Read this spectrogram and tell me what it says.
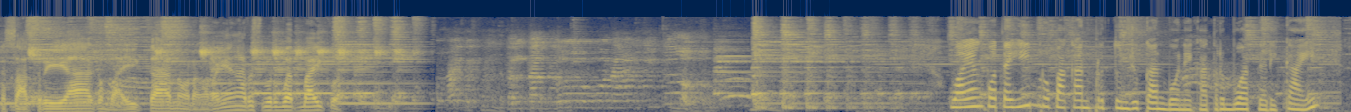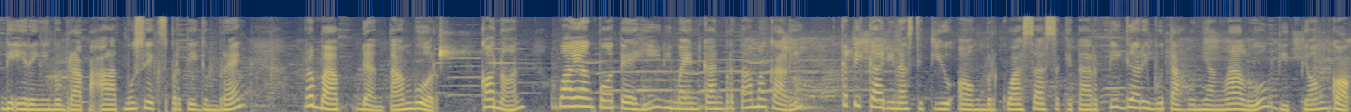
Kesatria, kebaikan, orang-orang yang harus berbuat baik lah. Wayang Potehi merupakan pertunjukan boneka terbuat dari kain diiringi beberapa alat musik seperti gembreng, rebab, dan tambur. Konon, wayang Potehi dimainkan pertama kali ketika dinasti Tiuong berkuasa sekitar 3000 tahun yang lalu di Tiongkok.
